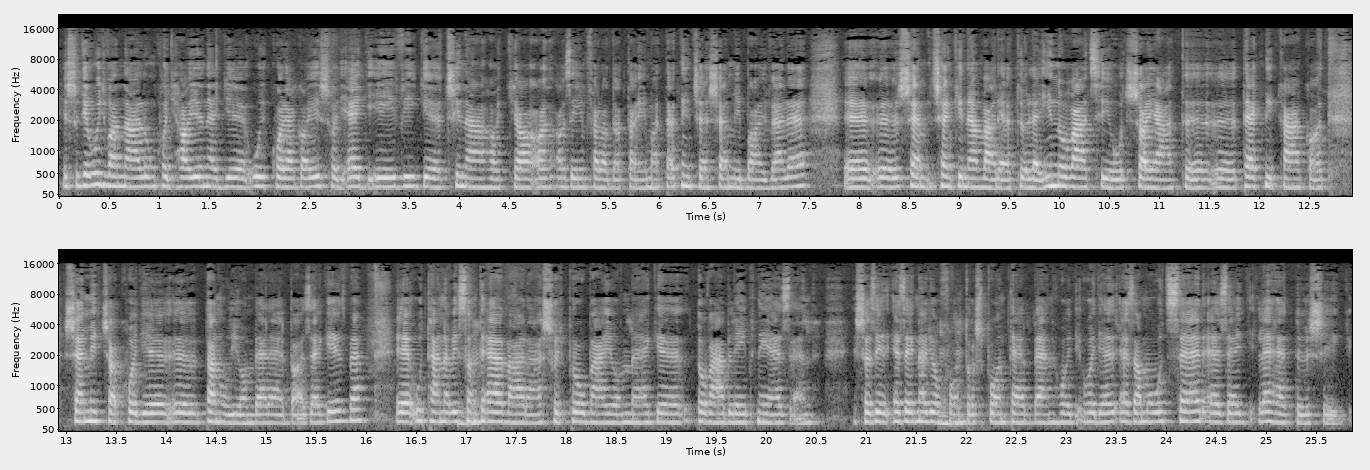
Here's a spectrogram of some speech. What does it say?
És ugye úgy van nálunk, hogy ha jön egy új kollega is, hogy egy évig csinálhatja az én feladataimat, tehát nincsen semmi baj vele, sem, senki nem vár el tőle innovációt, saját technikákat, semmit, csak hogy tanuljon bele ebbe az egészbe. Utána viszont uh-huh. elvárás, hogy próbáljon meg tovább lépni ezen. És azért ez egy nagyon uh-huh. fontos pont ebben, hogy, hogy ez a módszer, ez egy lehetőség,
